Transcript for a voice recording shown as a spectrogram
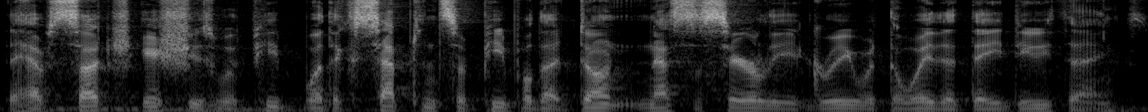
They have such issues with people with acceptance of people that don't necessarily agree with the way that they do things.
